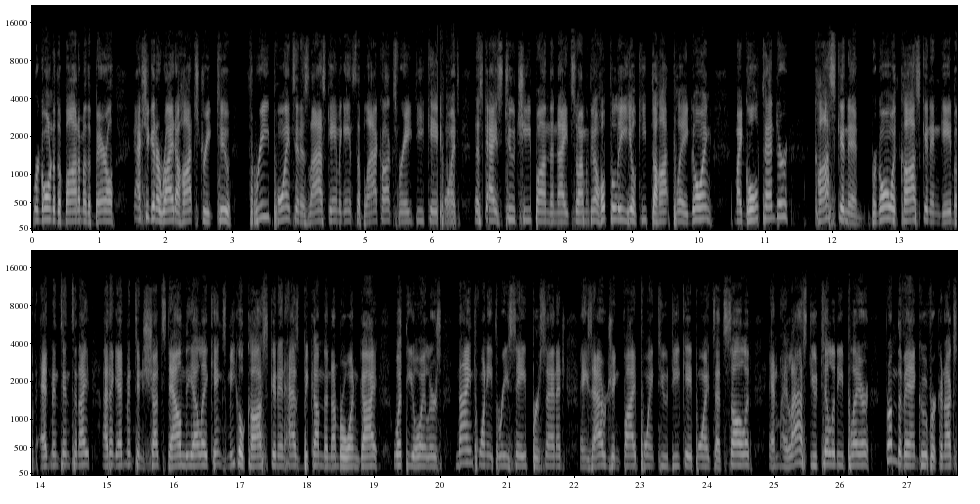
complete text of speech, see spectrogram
We're going to the bottom of the barrel. Actually, going to ride a hot streak, too. Three points in his last game against the Blackhawks for eight DK points. This guy's too cheap on the night, so I'm going to hopefully he'll keep the hot play going. My goaltender, Koskinen. We're going with Koskinen, Gabe, of Edmonton tonight. I think Edmonton shuts down the LA Kings. Mikko Koskinen has become the number one guy with the Oilers. 923 save percentage, and he's averaging 5.2 DK points. That's solid. And my last utility player from the Vancouver Canucks,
